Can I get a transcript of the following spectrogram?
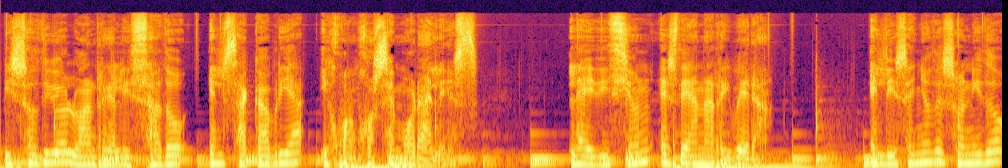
Episodio lo han realizado Elsa Cabria y Juan José Morales. La edición es de Ana Rivera. El diseño de sonido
